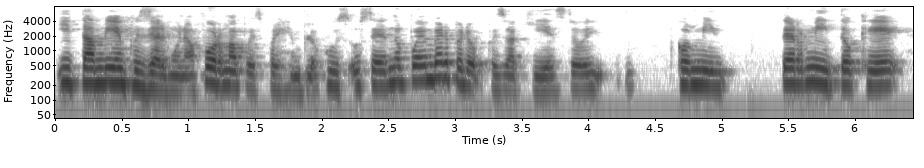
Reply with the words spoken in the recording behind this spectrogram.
Y también, pues de alguna forma, pues por ejemplo, ustedes no pueden ver, pero pues aquí estoy con mi termito que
